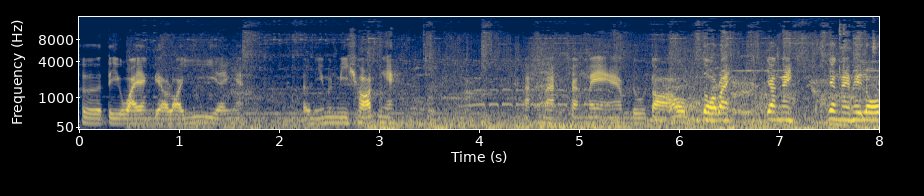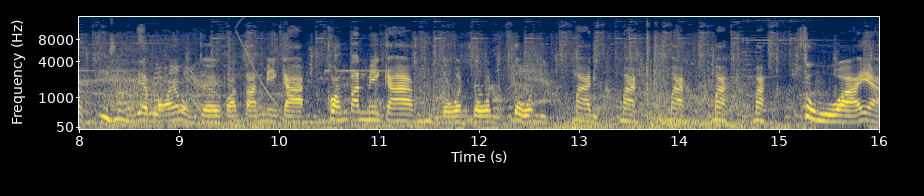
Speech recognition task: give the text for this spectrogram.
คือตีไวอย่างเดียวร้อยยี่อะไรเงี้ยเดี๋ยวนี้มันมีช็อตไง อะมาช่างแม่ครับดูต่อเอาโดนไปยังไงยังไงไพโลเรียบร้อยครับผมเจอคอนตันเมกาคอนตันเมกาโดนโดนโดนดิมาดิมามามามาสวยอะ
